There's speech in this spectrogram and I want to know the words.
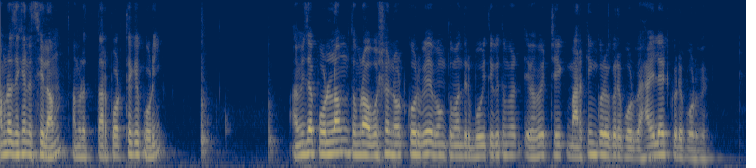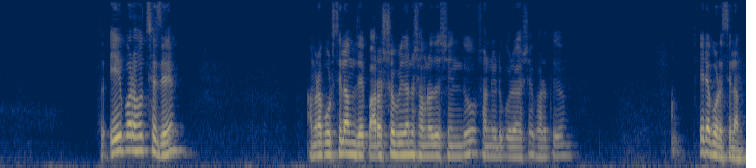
আমরা যেখানে ছিলাম, আমরা তারপর থেকে পড়ি। আমি যা পড়লাম, তোমরা অবশ্যই নোট করবে এবং তোমাদের বই থেকে তোমরা এভাবে ঠিক মার্কিং করে করে পড়বে হাইলাইট করে পড়বে। তো এরপরে হচ্ছে যে আমরা পড়ছিলাম যে পারস্য অভিযানে সাম্রাজ্য সিন্ধু সন্নির পরে আসে ভারতীয়। এটা পড়েছিলাম।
